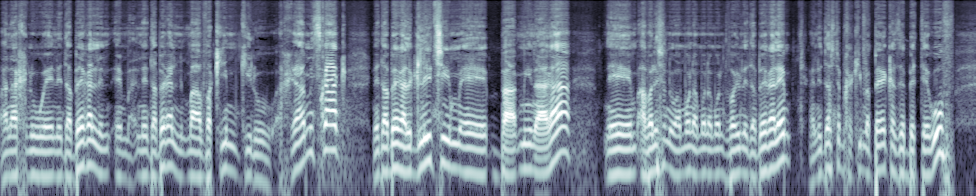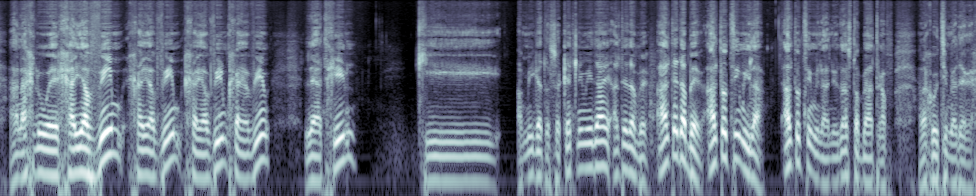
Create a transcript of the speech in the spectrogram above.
אנחנו נדבר על, נדבר על מאבקים כאילו אחרי המשחק, נדבר על גליצ'ים במנהרה. אמ, אבל יש לנו המון המון המון דברים לדבר עליהם. אני יודע שאתם מחכים לפרק הזה בטירוף. אנחנו אה, חייבים, חייבים, חייבים, חייבים להתחיל, כי... עמיגה, אתה שקט לי מדי? אל תדבר. אל תדבר, אל תוציא מילה. אל תוציא מילה, אני יודע שאתה באטרף. אנחנו יוצאים לדרך.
